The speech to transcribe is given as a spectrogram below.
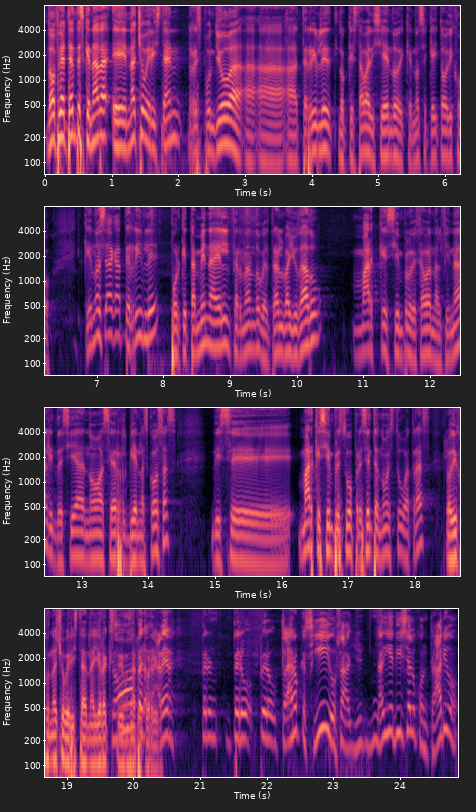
No, fíjate, antes que nada, eh, Nacho Beristán respondió a, a, Terrible lo que estaba diciendo de que no sé qué y todo. Dijo que no se haga terrible porque también a él Fernando Beltrán lo ha ayudado Márquez siempre lo dejaban al final y decía no hacer bien las cosas. Dice, Márquez siempre estuvo presente, no estuvo atrás. Lo dijo Nacho Beristana y ahora que estuvimos en pero, A ver, pero, pero, pero claro que sí, o sea, nadie dice lo contrario.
